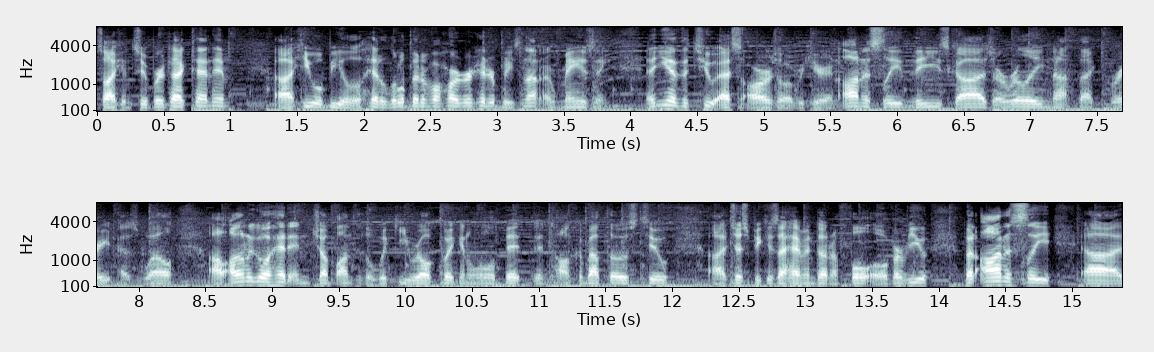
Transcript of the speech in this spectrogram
so I can super attack 10 him. Uh, he will be able to hit a little bit of a harder hitter, but he's not amazing. Then you have the two SRs over here, and honestly, these guys are really not that great as well. Uh, I'm going to go ahead and jump onto the wiki real quick in a little bit and talk about those two, uh, just because I haven't done a full overview. But honestly, uh,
